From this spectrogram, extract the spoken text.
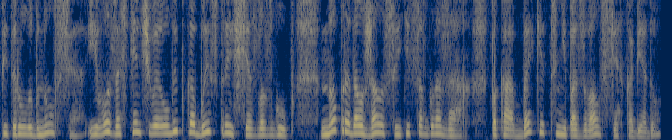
Питер улыбнулся, его застенчивая улыбка быстро исчезла с губ, но продолжала светиться в глазах, пока Беккет не позвал всех к обеду.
